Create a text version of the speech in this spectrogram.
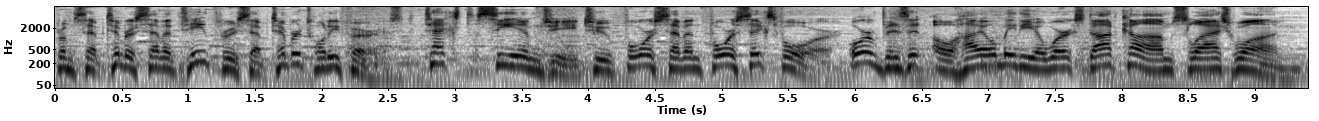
from September 17th through September 21st. Text CMG to 47464 or visit ohiomediaworks.com slash one.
